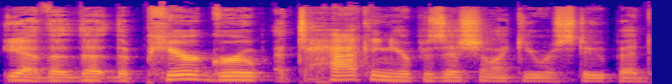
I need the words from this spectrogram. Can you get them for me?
Yeah. The, the, the peer group attacking your position like you were stupid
